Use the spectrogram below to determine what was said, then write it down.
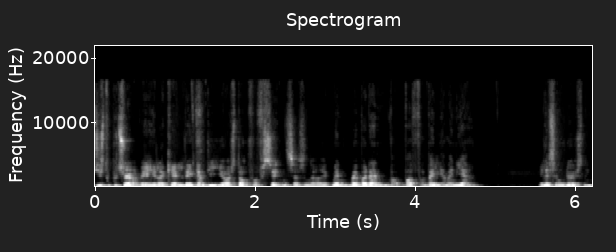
Distributør vil jeg hellere kalde det, ikke? Ja. fordi I også står for forsendelse og sådan noget. Ikke? Men, men hvordan, hvorfor vælger man jer? Eller sådan en løsning?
